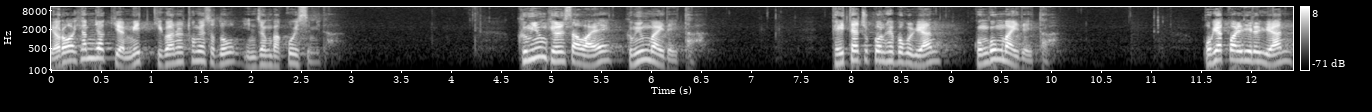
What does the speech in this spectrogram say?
여러 협력 기업 및 기관을 통해서도 인정받고 있습니다. 금융 계열사와의 금융 마이데이터, 데이터 주권 회복을 위한 공공 마이데이터, 복약 관리를 위한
